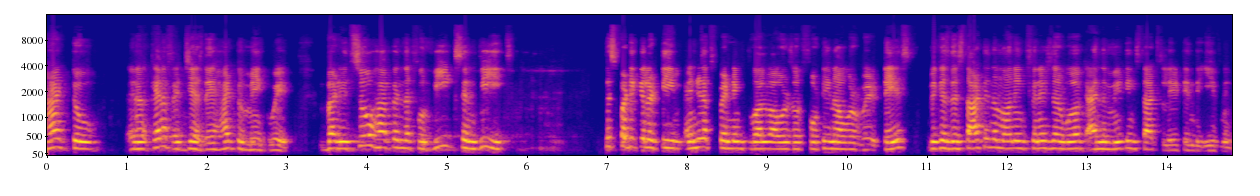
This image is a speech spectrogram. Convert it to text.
had to you know kind of adjust. They had to make way but it so happened that for weeks and weeks this particular team ended up spending 12 hours or 14 hour days because they start in the morning, finish their work, and the meeting starts late in the evening.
